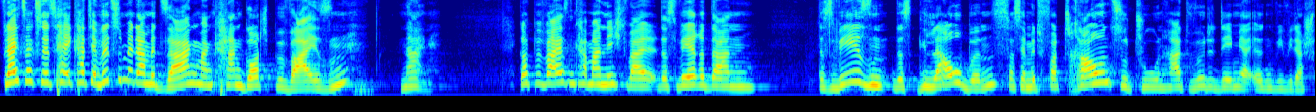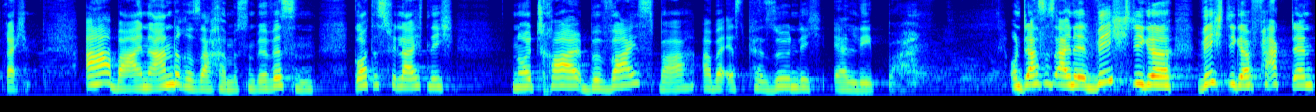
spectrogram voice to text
Vielleicht sagst du jetzt, hey Katja, willst du mir damit sagen, man kann Gott beweisen? Nein. Gott beweisen kann man nicht, weil das wäre dann das Wesen des Glaubens, was ja mit Vertrauen zu tun hat, würde dem ja irgendwie widersprechen. Aber eine andere Sache müssen wir wissen. Gott ist vielleicht nicht neutral beweisbar, aber er ist persönlich erlebbar. Und das ist ein wichtige, wichtiger Fakt, denn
